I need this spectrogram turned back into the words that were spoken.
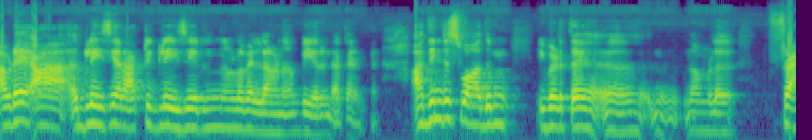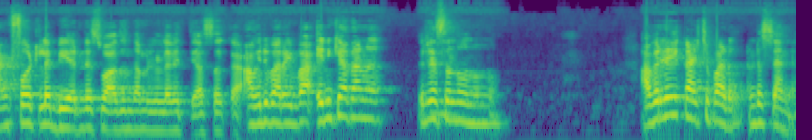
അവിടെ ആ ഗ്ലേസിയർ ആർട്ടിക് ഗ്ലേസിയറിൽ നിന്നുള്ള വെള്ളമാണ് ബിയർ ഉണ്ടാക്കാൻ അതിന്റെ സ്വാദും ഇവിടുത്തെ നമ്മൾ ഫ്രാങ്ക്ഫേർട്ടിലെ ബിയറിന്റെ സ്വാദും തമ്മിലുള്ള വ്യത്യാസമൊക്കെ അവർ പറയുമ്പോൾ എനിക്കതാണ് ഒരു രസം തോന്നുന്നു. അവരുടെ കാഴ്ചപ്പാട് അണ്ടർസ്റ്റാൻഡ്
